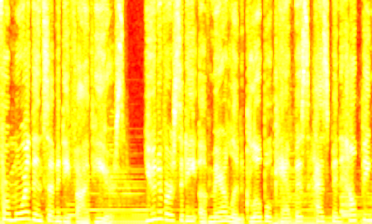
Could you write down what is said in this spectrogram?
For more than 75 years, University of Maryland Global Campus has been helping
